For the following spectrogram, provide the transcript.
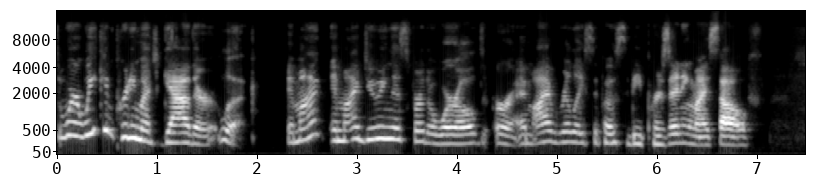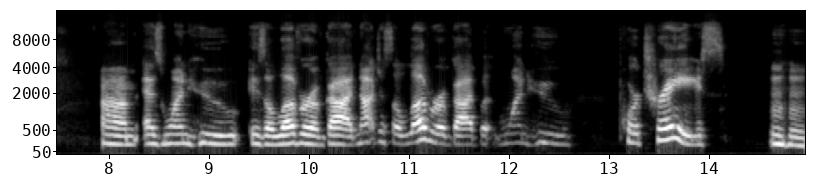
to where we can pretty much gather, look, am I am I doing this for the world or am I really supposed to be presenting myself um, as one who is a lover of God, not just a lover of God, but one who portrays mm-hmm.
